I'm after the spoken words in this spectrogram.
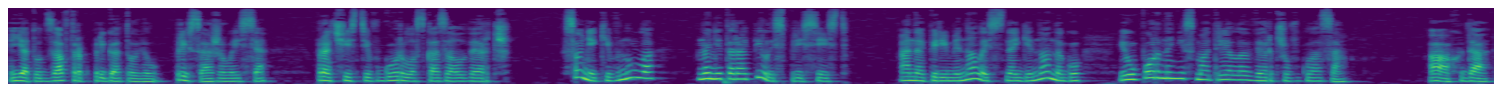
«Я тут завтрак приготовил, присаживайся», — прочистив горло, сказал Вердж. Соня кивнула, но не торопилась присесть. Она переминалась с ноги на ногу и упорно не смотрела Верджу в глаза. Ах, да,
